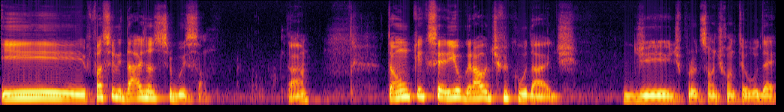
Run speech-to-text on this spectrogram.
E facilidade da distribuição, tá? Então, o que, que seria o grau de dificuldade de, de produção de conteúdo? É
